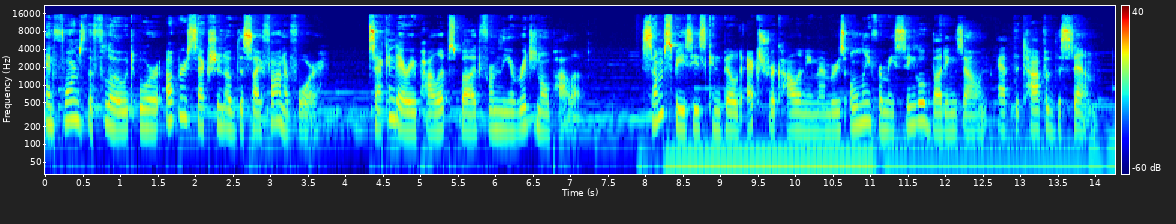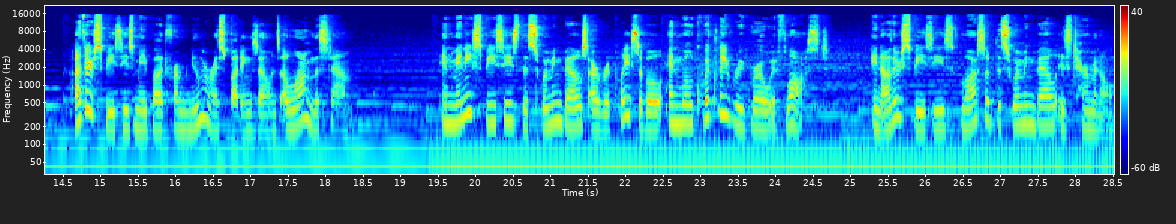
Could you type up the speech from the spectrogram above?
and forms the float or upper section of the siphonophore. Secondary polyps bud from the original polyp. Some species can build extra colony members only from a single budding zone at the top of the stem. Other species may bud from numerous budding zones along the stem. In many species, the swimming bells are replaceable and will quickly regrow if lost. In other species, loss of the swimming bell is terminal.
